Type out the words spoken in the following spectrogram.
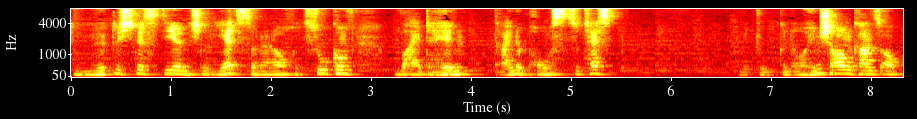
ermöglicht es dir nicht nur jetzt, sondern auch in Zukunft weiterhin deine Posts zu testen. Damit du genau hinschauen kannst, ob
